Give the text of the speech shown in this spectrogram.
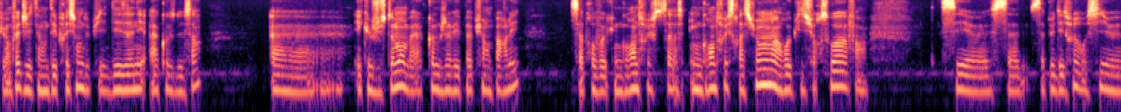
qu'en fait j'étais en dépression depuis des années à cause de ça, heu et que justement, bah, comme j'avais pas pu en parler, ça provoque une grande frustration, un repli sur soi, enfin, c'est, heu, ça ça peut détruire aussi, heu,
